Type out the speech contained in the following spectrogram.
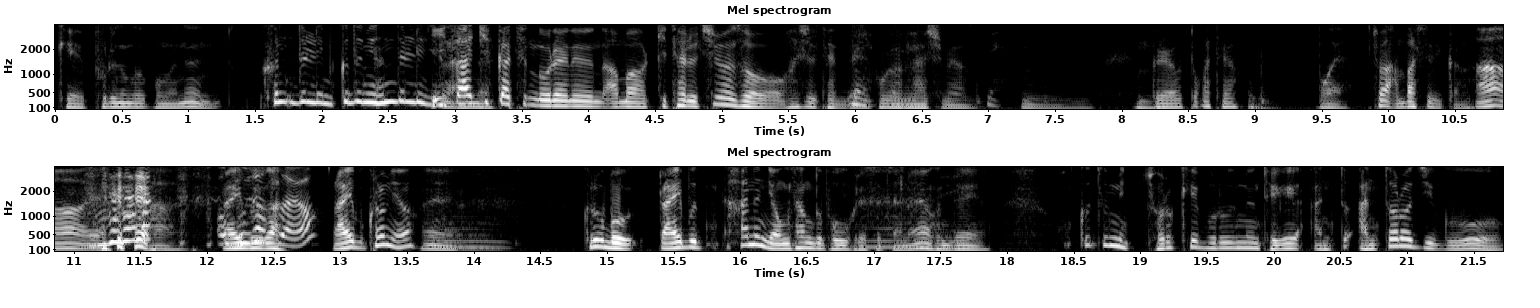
이렇게 부르는 거 보면은 흔들림, 끝음이 흔들리지 이 Psychic 같은 노래는 아마 기타를 치면서 하실 텐데 네, 공연을 네. 하시면 네. 음, 음. 그래요 똑같아요. 뭐야? 전안 봤으니까. 아, 아, 예. 아, 어, 라이브가- 보셨어요? 라이브 그럼요. 예. 음. 그리고 뭐 라이브 하는 영상도 보고 그랬었잖아요. 아, 근데 어, 끄듬이 저렇게 부르면 되게 안, 떠- 안 떨어지고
